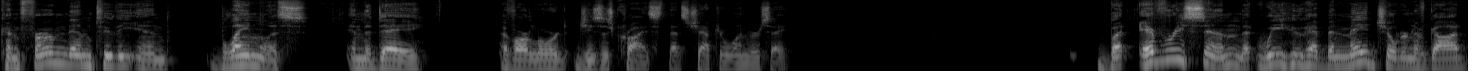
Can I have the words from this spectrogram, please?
confirm them to the end, blameless in the day of our Lord Jesus Christ. That's chapter 1, verse 8. But every sin that we who have been made children of God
